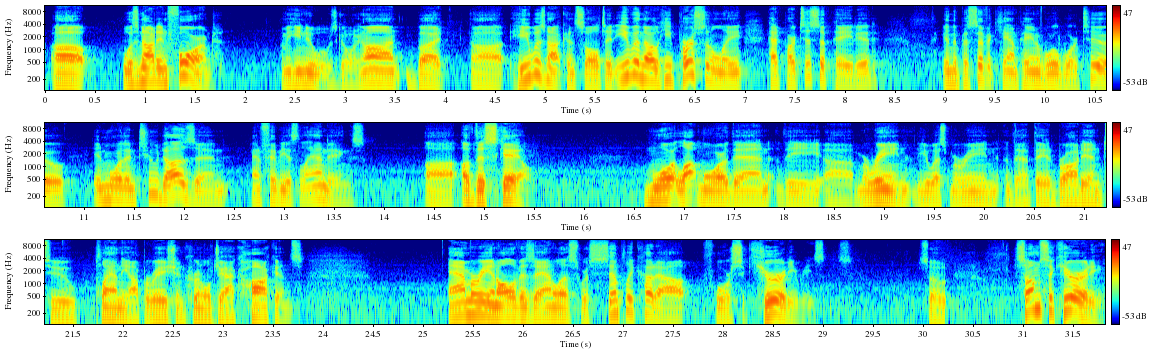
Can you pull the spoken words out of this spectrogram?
uh, was not informed. I mean, he knew what was going on, but uh, he was not consulted, even though he personally had participated in the Pacific campaign of World War II in more than two dozen amphibious landings uh, of this scale. More, a lot more than the uh, Marine, the U.S. Marine that they had brought in to plan the operation, Colonel Jack Hawkins. Amory and all of his analysts were simply cut out for security reasons. So, some security.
